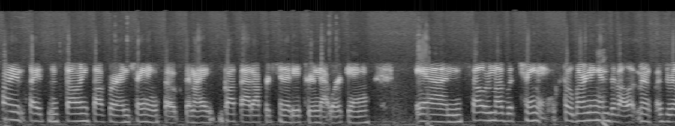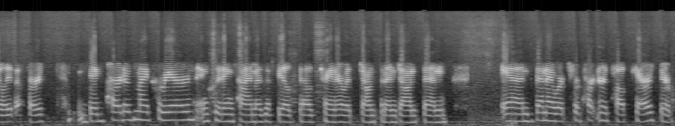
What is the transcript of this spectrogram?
client sites installing software and training folks. And I got that opportunity through networking and fell in love with training. So learning and development was really the first big part of my career, including time as a field sales trainer with Johnson and Johnson. And then I worked for Partners Healthcare. So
